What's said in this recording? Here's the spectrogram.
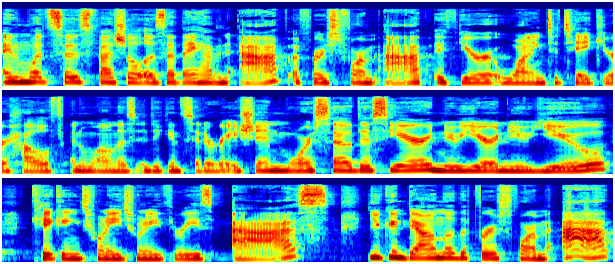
And what's so special is that they have an app, a 1st Phorm app, if you're wanting to take your health and wellness into consideration more so this year, new year, new you, kicking 2023's ass. You can download the 1st Phorm app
